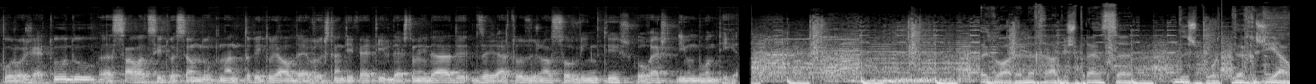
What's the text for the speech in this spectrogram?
Por hoje é tudo. A sala de situação do Comando Territorial de Évora, estante efetivo desta unidade, deseja a todos os nossos ouvintes o resto de um bom dia. Agora na Rádio Esperança, Desporto da Região.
